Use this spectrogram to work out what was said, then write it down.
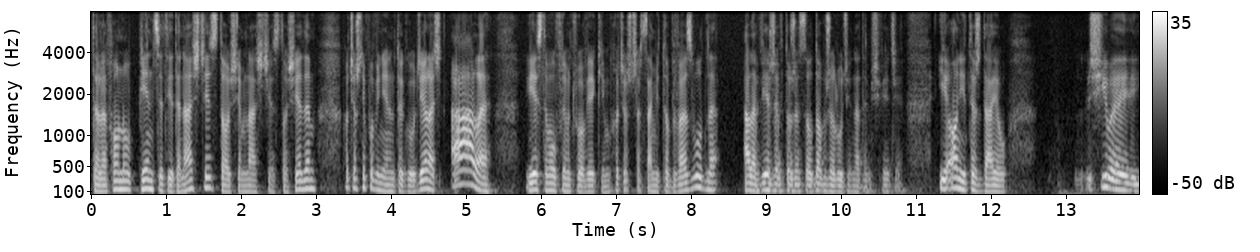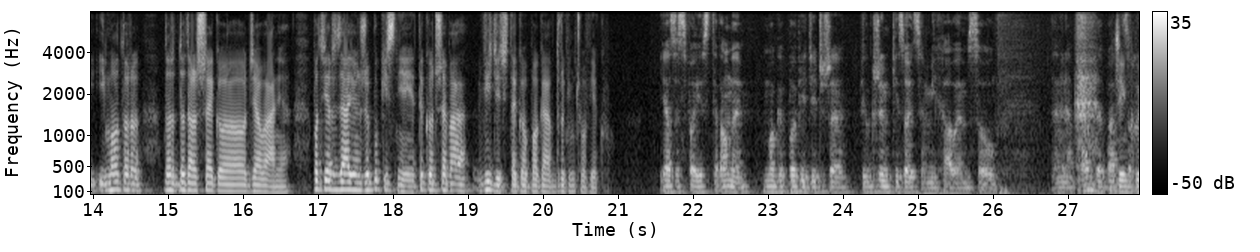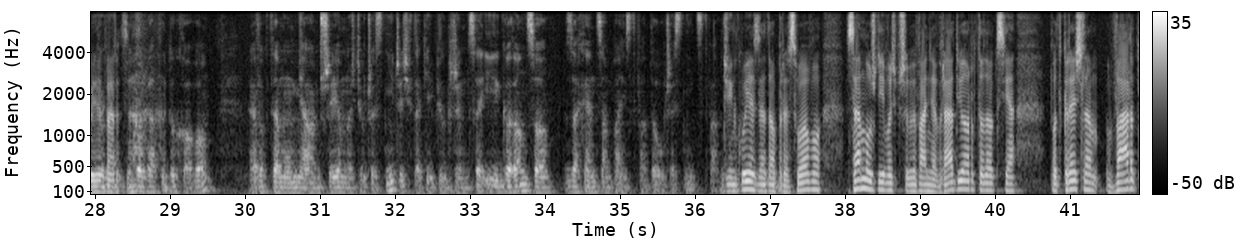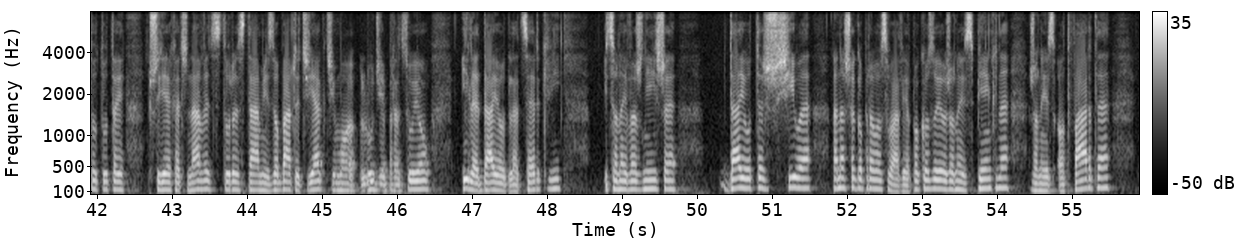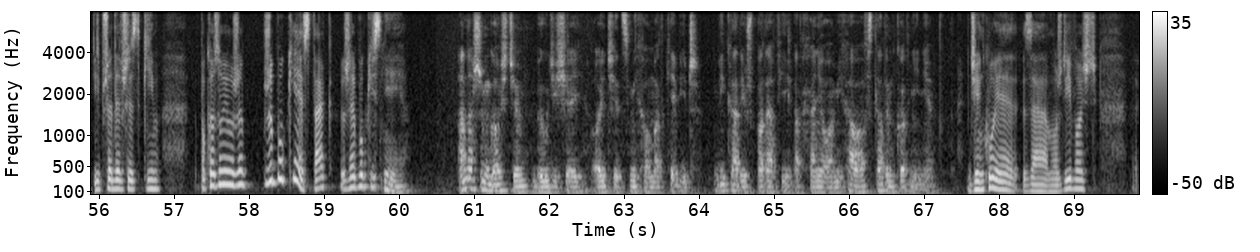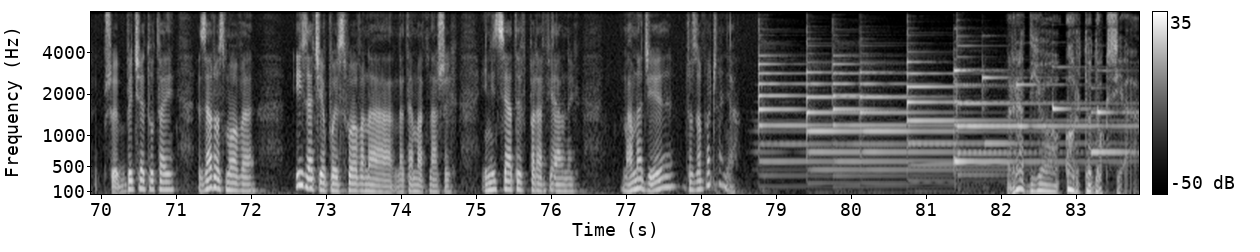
telefonu 511 118 107, chociaż nie powinienem tego udzielać, ale jestem ufnym człowiekiem, chociaż czasami to bywa złudne, ale wierzę w to, że są dobrzy ludzie na tym świecie. I oni też dają siłę i motor do, do dalszego działania. Potwierdzają, że Bóg istnieje, tylko trzeba widzieć tego Boga w drugim człowieku. Ja ze swojej strony mogę powiedzieć, że pielgrzymki z ojcem Michałem są naprawdę bardzo, Dziękuję bardzo. bogate duchowo. Rok temu miałem przyjemność uczestniczyć w takiej pielgrzymce i gorąco zachęcam Państwa do uczestnictwa. Dziękuję za dobre słowo, za możliwość przebywania w Radio Ortodoksja. Podkreślam, warto tutaj przyjechać nawet z turystami, zobaczyć jak ci ludzie pracują, ile dają dla cerkwi i co najważniejsze, dają też siłę dla naszego prawosławia. Pokazują, że ono jest piękne, że ono jest otwarte i przede wszystkim pokazują, że, że Bóg jest, tak? Że Bóg istnieje. A naszym gościem był dzisiaj ojciec Michał Markiewicz, wikariusz parafii Archanioła Michała w Starym Korninie. Dziękuję za możliwość e, przybycie tutaj, za rozmowę i za ciepłe słowa na, na temat naszych inicjatyw parafialnych. Mam nadzieję, do zobaczenia. Radio Ortodoksja.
